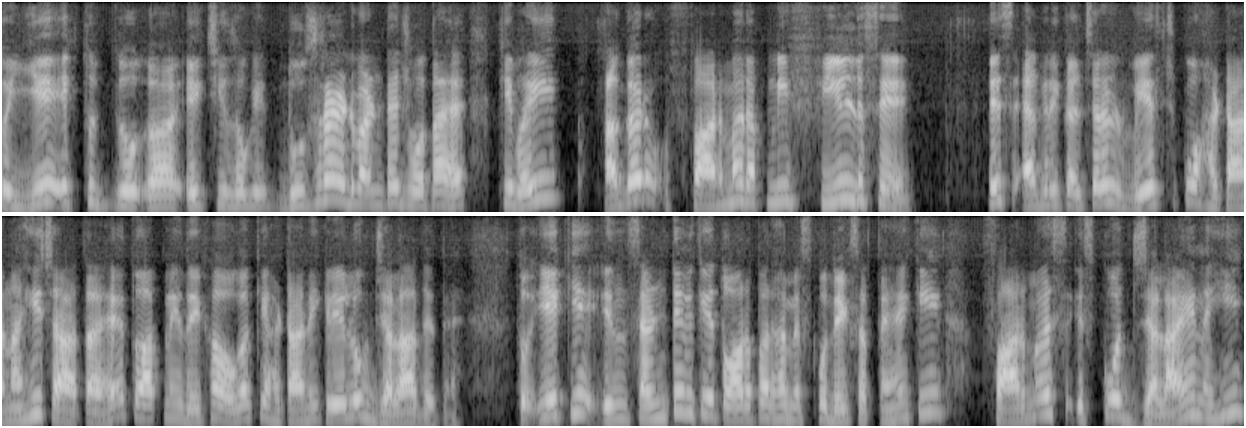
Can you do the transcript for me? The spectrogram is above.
तो ये एक तो एक चीज़ होगी दूसरा एडवांटेज होता है कि भाई, अगर फार्मर अपनी फ़ील्ड से इस एग्रीकल्चरल वेस्ट को हटाना ही चाहता है तो आपने देखा होगा कि हटाने के लिए लोग जला देते हैं। तो एक ये इंसेंटिव के तौर पर हम इसको देख सकते हैं कि फार्मर्स इसको जलाए नहीं,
